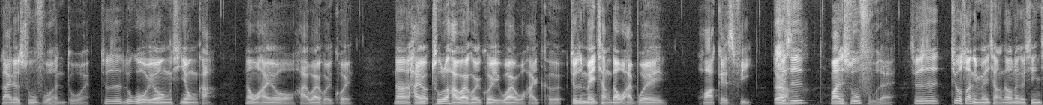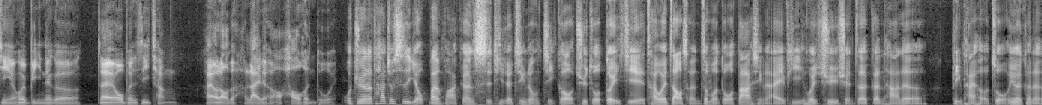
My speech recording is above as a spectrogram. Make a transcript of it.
来的舒服很多。诶，就是如果我用信用卡，那我还有海外回馈，那还有除了海外回馈以外，我还可就是没抢到，我还不会花 gas fee，其实蛮舒服的。就是就算你没抢到，那个心情也会比那个在 OpenSea 抢。还要老的来的好好很多诶，我觉得他就是有办法跟实体的金融机构去做对接，才会造成这么多大型的 IP 会去选择跟他的平台合作，因为可能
